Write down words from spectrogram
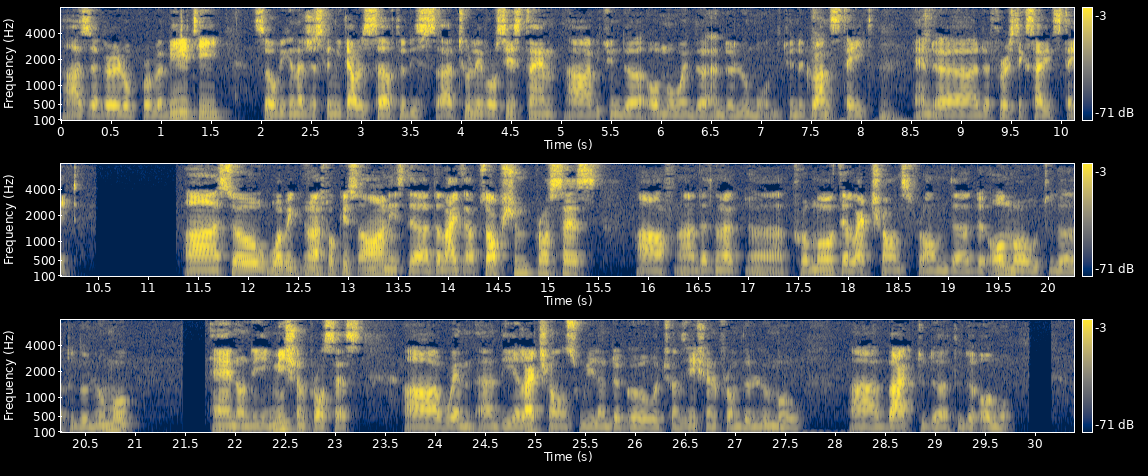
has a very low probability. So we're gonna just limit ourselves to this uh, two-level system uh, between the HOMO and the, and the LUMO, between the ground state and uh, the first excited state. Uh, so what we're gonna focus on is the, the light absorption process uh, uh, that's gonna promote electrons from the, the HOMO to the to the LUMO, and on the emission process when the electrons will undergo a transition from the LUMO back to the to the HOMO.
